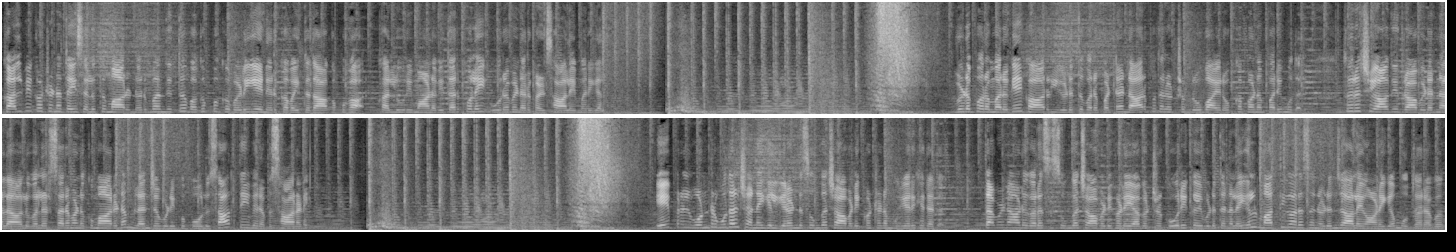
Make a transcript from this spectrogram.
கல்வி கட்டணத்தை செலுத்துமாறு நிர்பந்தித்து வகுப்புக்கு வெளியே நிற்க வைத்ததாக புகார். கல்லூரி மாணவி தற்கொலை உறவினர்கள் சாலை மறியல். விழுப்புரம் அருகே காரில் எடுத்து வரப்பட்ட நாற்பது லட்சம் ரூபாய் ரொக்கப்பணம் பறிமுதல். திருச்சி ஆதி திராவிடர் நல அலுவலர் சரவணகுமாரிடம் லஞ்ச ஒழிப்பு போலீசார் தீவிர விசாரணை. ஏப்ரல் ஒன்று முதல் சென்னையில் இரண்டு சுங்கச்சாவடி கட்டணம் உயர்கிறது. தமிழ்நாடு அரசு சுங்கச்சாவடிகளை அகற்ற கோரிக்கை விடுத்த நிலையில் மத்திய அரசு நெடுஞ்சாலை ஆணையம் உத்தரவு.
